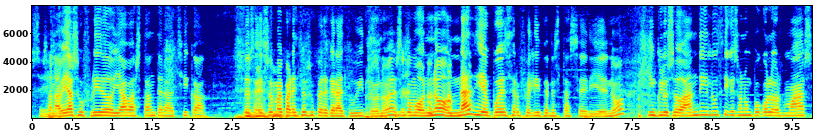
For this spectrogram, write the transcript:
Sí. O sea, no había sufrido ya bastante la chica. Entonces, eso me pareció súper gratuito, ¿no? Es como, no, nadie puede ser feliz en esta serie, ¿no? Incluso Andy y Lucy, que son un poco los más,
